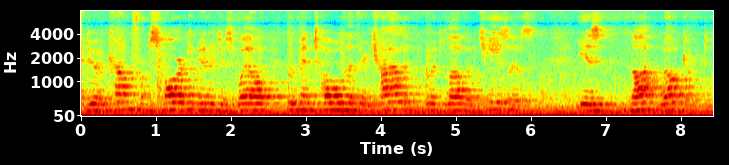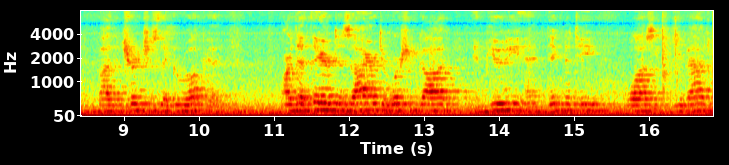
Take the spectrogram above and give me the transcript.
and who have come from smaller communities as well, who've been told that their childhood love of Jesus is not welcomed by the churches they grew up in, or that their desire to worship God in beauty and dignity was devalued.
